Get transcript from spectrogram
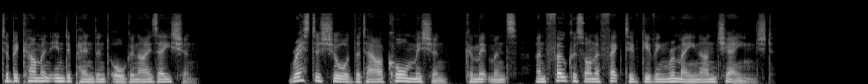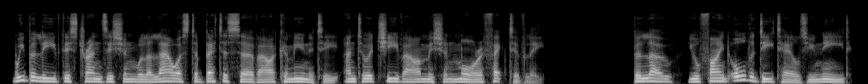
to become an independent organization. Rest assured that our core mission, commitments, and focus on effective giving remain unchanged. We believe this transition will allow us to better serve our community and to achieve our mission more effectively. Below, you'll find all the details you need,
